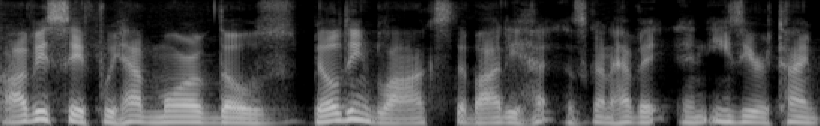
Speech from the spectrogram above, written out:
obviously if we have more of those building blocks the body ha- is going to have a, an easier time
